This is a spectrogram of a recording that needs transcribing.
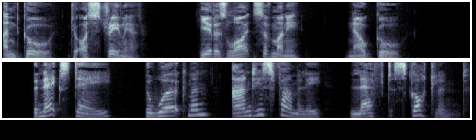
and go to Australia. Here is lots of money. Now go. The next day, the workman and his family left Scotland.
